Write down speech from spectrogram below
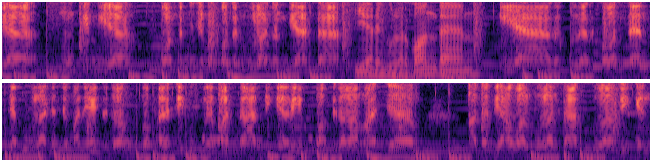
ya mungkin ya kontennya cuma konten bulanan biasa. Iya regular konten. Iya, regular konten. Tiap bulannya cuma ya itu doang. Gua paling sibuknya pas saat bikin report segala macem. Atau di awal bulan saat gua bikin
